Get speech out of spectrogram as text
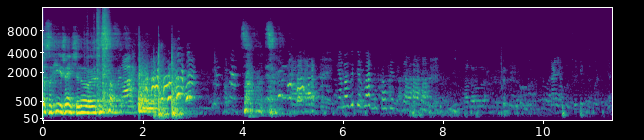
еще сухие женщины? Ну, это самое. Я могу тебе влажных салфеток дать. конечно, сухих-то больше нет.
